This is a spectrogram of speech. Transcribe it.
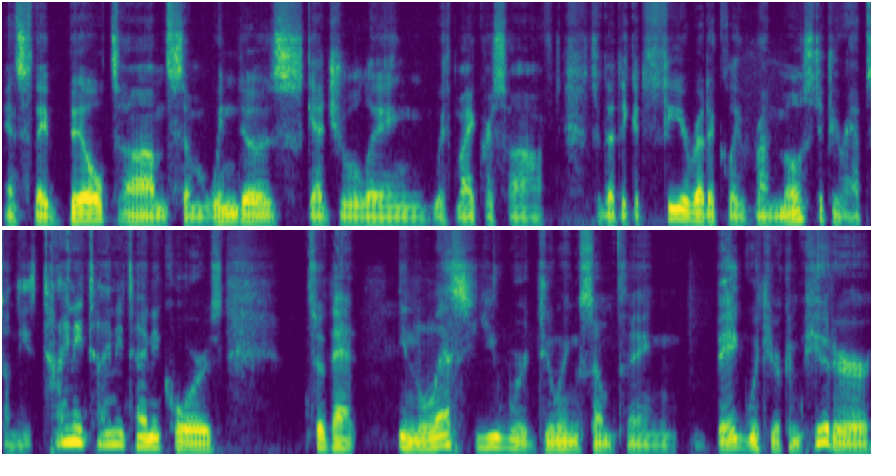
And so they built um, some Windows scheduling with Microsoft so that they could theoretically run most of your apps on these tiny, tiny, tiny cores so that unless you were doing something big with your computer,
